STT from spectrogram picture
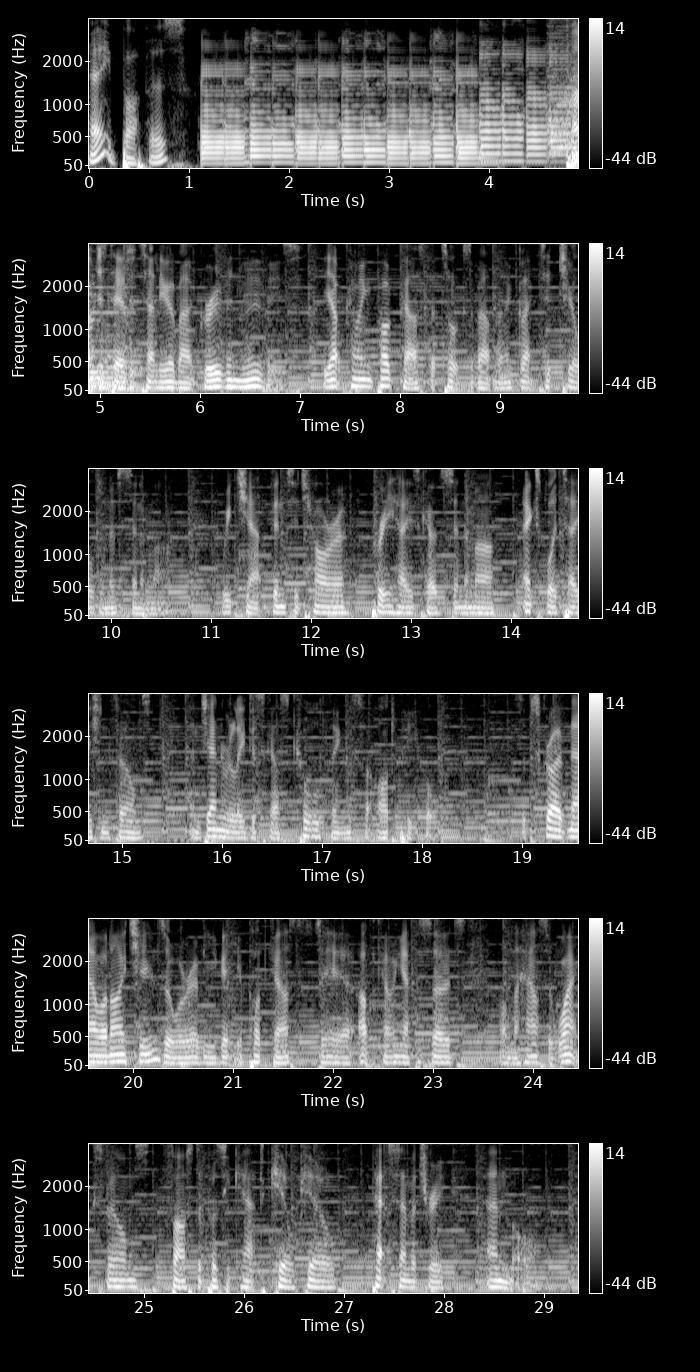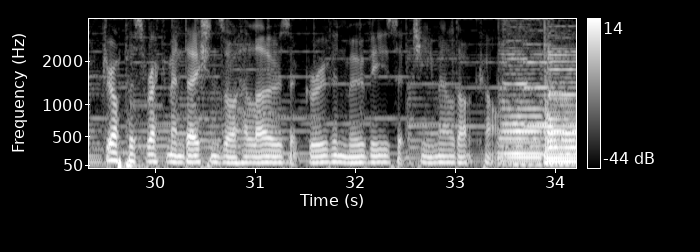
Hey, boppers. I'm just here to tell you about Groovin Movies, the upcoming podcast that talks about the neglected children of cinema. We chat vintage horror, pre Hays Code cinema, exploitation films, and generally discuss cool things for odd people. Subscribe now on iTunes or wherever you get your podcasts to hear upcoming episodes on the House of Wax films, Faster Pussycat, Kill Kill, Pet Sematary, and more. Drop us recommendations or hellos at groovinmovies at gmail.com.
